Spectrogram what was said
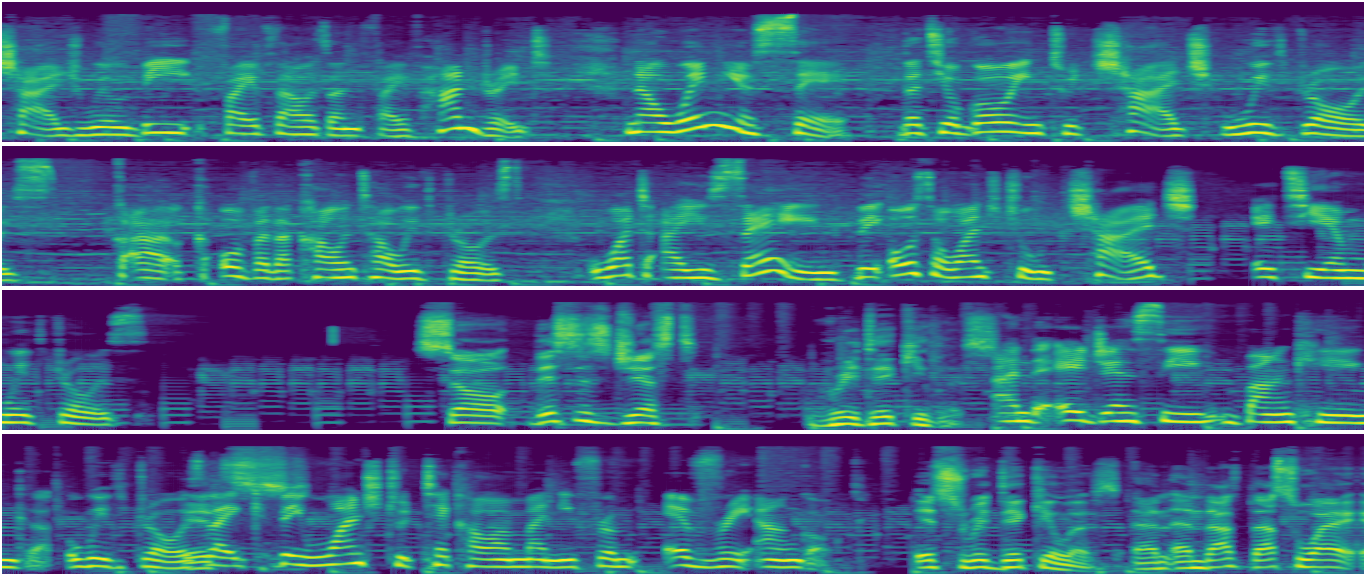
charge will be 5,500. Now, when you say that you're going to charge withdrawals, uh, over the counter withdrawals. What are you saying? They also want to charge ATM withdrawals So this is just ridiculous. and agency banking withdrawals. It's- like they want to take our money from every angle. It's ridiculous, and and that's that's why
